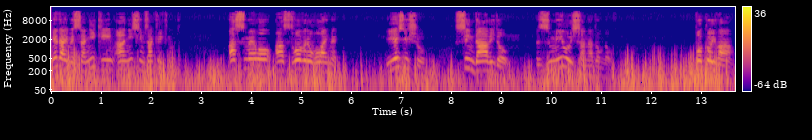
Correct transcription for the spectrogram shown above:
Nedajme sa nikým a ničím zakriknúť a smelo a s dôverou volajme Ježišu, syn Dávidov, zmiluj sa nado mnou. Pokoj vám.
